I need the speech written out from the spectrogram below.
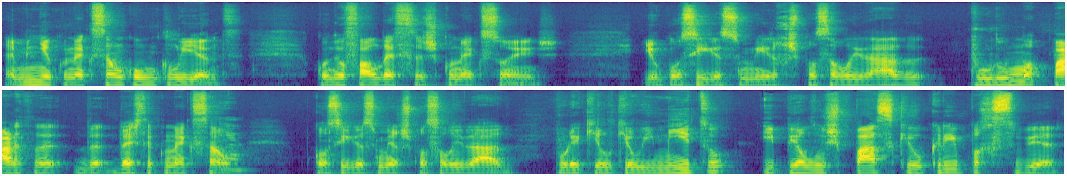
a minha conexão com um cliente. Quando eu falo dessas conexões, eu consigo assumir responsabilidade por uma parte de- desta conexão. Yeah. Consigo assumir responsabilidade por aquilo que eu imito e pelo espaço que eu crio para receber.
